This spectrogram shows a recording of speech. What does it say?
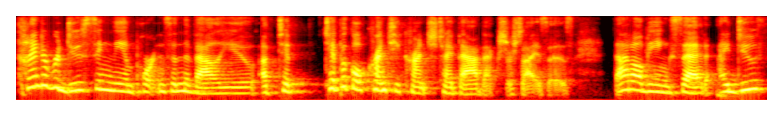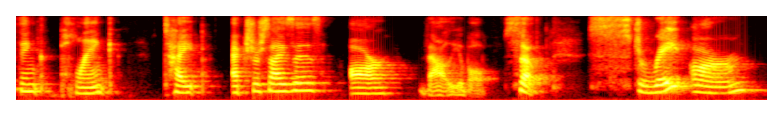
kind of reducing the importance and the value of typical crunchy crunch type ab exercises. That all being said, I do think plank type exercises are valuable. So, straight arm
